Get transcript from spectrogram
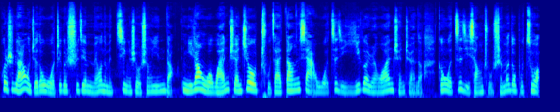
或者是来让我觉得我这个世界没有那么静，是有声音的。你让我完全就处在当下，我自己一个人完完全全的跟我自己相处，什么都不做，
